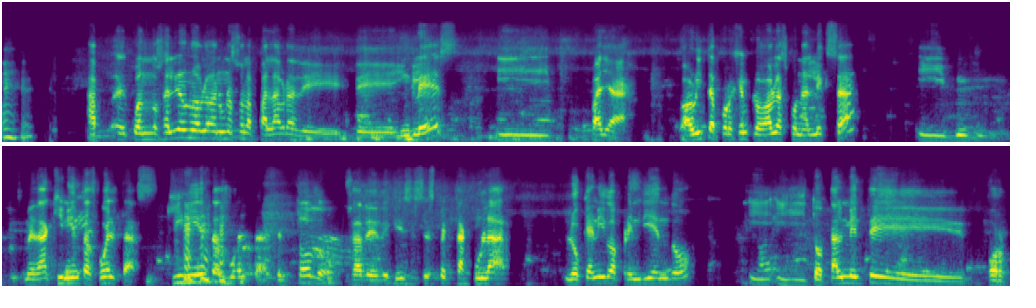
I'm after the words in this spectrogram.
Eh, cuando salieron no hablaban una sola palabra de, de inglés y vaya, ahorita por ejemplo hablas con Alexa y me da 500 vueltas, 500 vueltas de todo, o sea, de, que es espectacular lo que han ido aprendiendo y, totalmente por,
